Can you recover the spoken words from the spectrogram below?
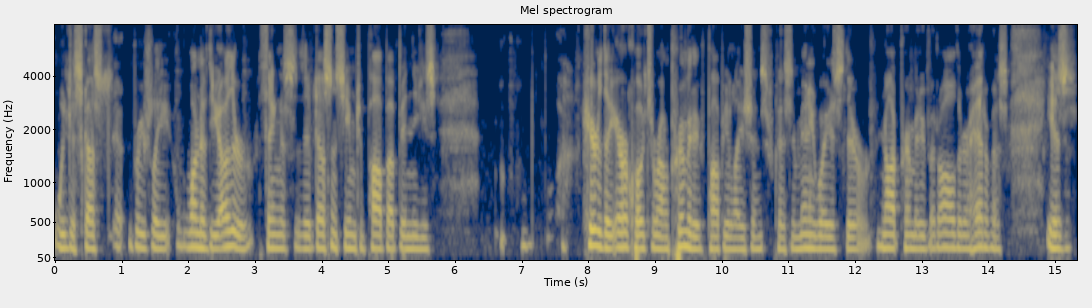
we discussed uh, briefly one of the other things that doesn't seem to pop up in these here the air quotes around primitive populations because in many ways they're not primitive at all they're ahead of us is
